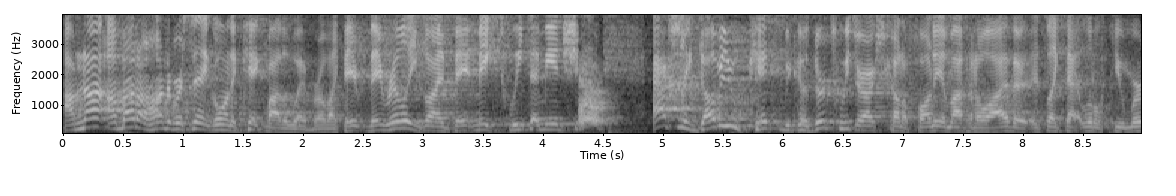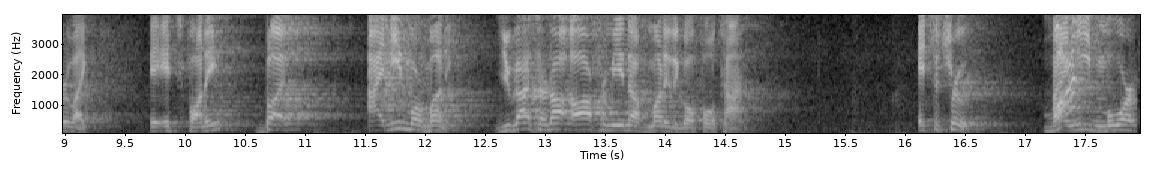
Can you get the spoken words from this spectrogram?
i'm not i'm not 100 percent going to kick by the way bro like they they really like they make tweets at me and shit Actually, W kicked because their tweets are actually kind of funny. I'm not gonna lie. It's like that little humor, like it's funny. But I need more money. You guys are not offering me enough money to go full time. It's the truth. What? I need more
